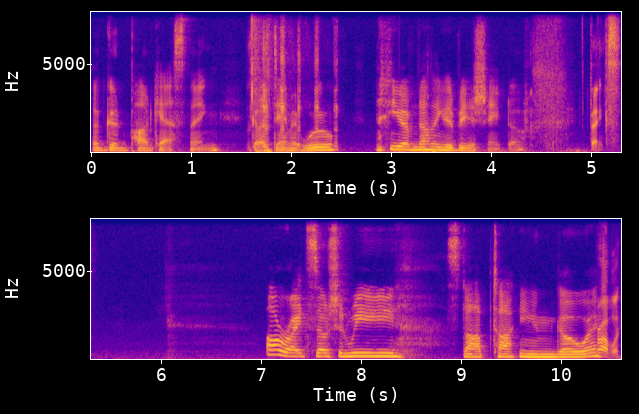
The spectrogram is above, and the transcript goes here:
a good podcast thing. God damn it, Woo. You have nothing to be ashamed of. Thanks. All right, so should we stop talking and go away? Probably.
